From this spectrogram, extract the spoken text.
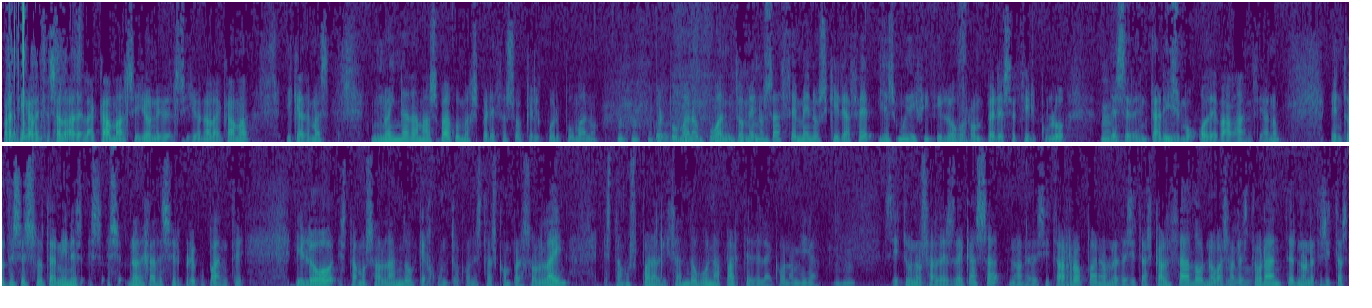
prácticamente salga de la cama al sillón y del sillón a la cama, y que además no hay nada más vago y más perezoso que el cuerpo humano. El cuerpo humano, cuanto menos hace, menos quiere hacer, y es muy difícil luego romper ese círculo de sedentarismo o de vagancia, ¿no? Entonces eso también es- es- es- no deja de ser preocupante. Y luego estamos hablando que junto con estas compras online estamos paralizando buena parte de la economía. Si tú no sales de casa, no necesitas ropa, no necesitas calzado, no vas a restaurantes, no necesitas,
